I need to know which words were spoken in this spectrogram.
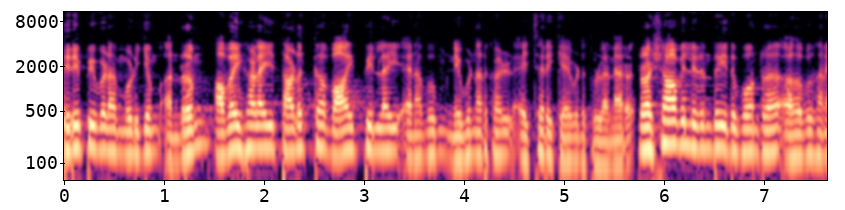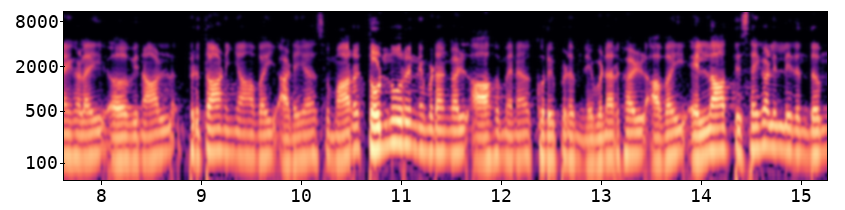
திருப்பிவிட முடியும் என்றும் அவைகளை தடுக்க வாய்ப்பில்லை எனவும் நிபுணர்கள் எச்சரிக்கை விடுத்துள்ளனர். ரஷ்யாவில் இருந்து இதுபோன்ற ஏவுகணைகளை ஏவினால் பிரித்தானியாவை அடைய சுமார் தொண்ணூறு நிமிடங்கள் ஆகும் என குறிப்பிடும் நிபுணர்கள் அவை எல்லா திசைகளிலிருந்தும்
